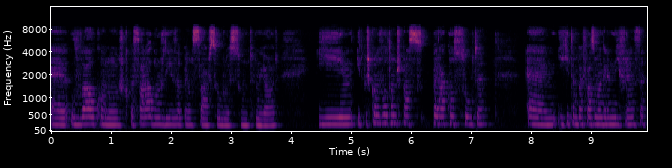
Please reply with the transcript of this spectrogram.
uh, levá-lo connosco, passar alguns dias a pensar sobre o assunto melhor e, e depois quando voltamos para a, para a consulta um, e aqui também faz uma grande diferença,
